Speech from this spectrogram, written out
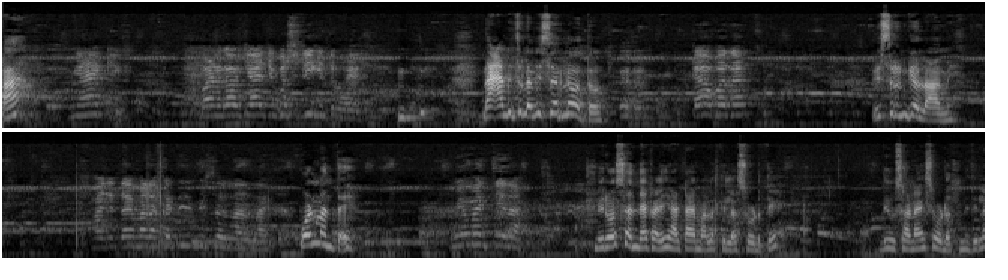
आ? बडगावची आजी बसली की तू बाहेर. नाही आम्ही तुला विसरलो होतो. बरं? विसरून गेलो आम्ही. माझी ताई मला कधीच विसरणार नाही. कोण म्हणते? मी म्हणते ना. मी रोज संध्याकाळी ह्या टायमाला तिला सोडते. दिवसा नाही सोडत मी तिला.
